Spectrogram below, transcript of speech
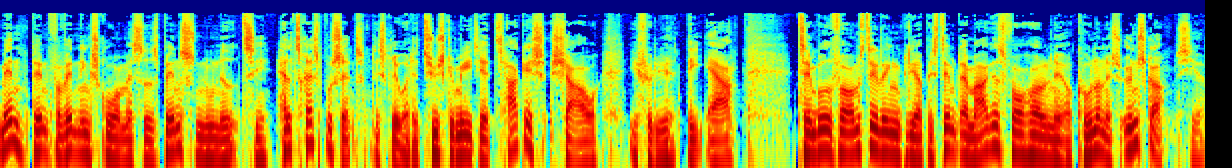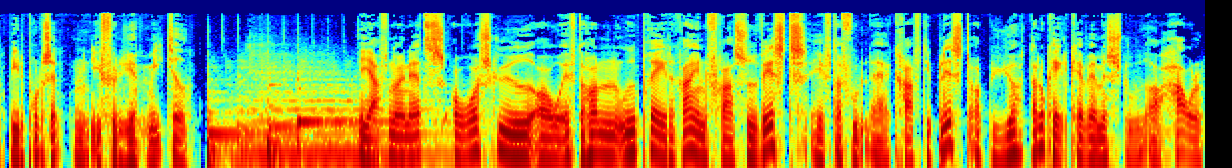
Men den forventning skruer Mercedes-Benz nu ned til 50%, det skriver det tyske medie Tagesschau ifølge DR. Tempoet for omstillingen bliver bestemt af markedsforholdene og kundernes ønsker, siger bilproducenten ifølge mediet. I aften og i nat overskyet og efterhånden udbredt regn fra sydvest, efterfuldt af kraftig blæst og byer, der lokalt kan være med slud og havl.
